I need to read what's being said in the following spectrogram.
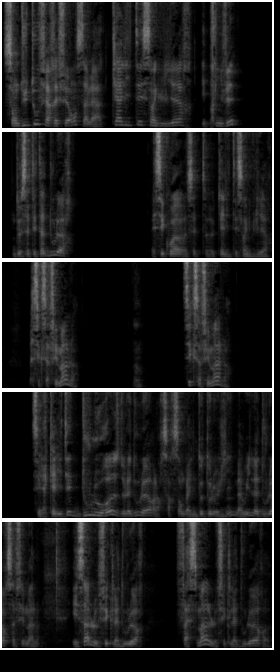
sans du tout faire référence à la qualité singulière et privée de cet état de douleur. Mais c'est quoi cette euh, qualité singulière? Ben, C'est que ça fait mal. Hein c'est que ça fait mal. C'est la qualité douloureuse de la douleur. Alors ça ressemble à une tautologie, bah oui, la douleur ça fait mal. Et ça, le fait que la douleur fasse mal, le fait que la douleur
